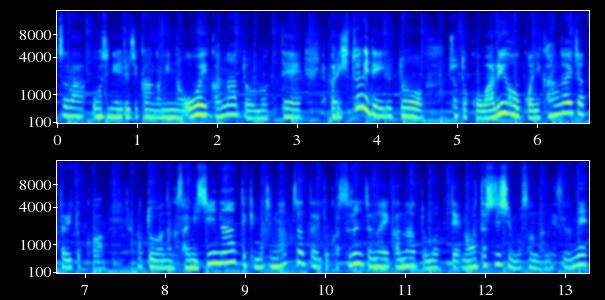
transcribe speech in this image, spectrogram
末はお家にいる時間がみんな多いかなと思ってやっぱり一人でいるとちょっとこう悪い方向に考えちゃったりとかあとはなんか寂しいなって気持ちになっちゃったりとかするんじゃないかなと思って、まあ、私自身もそうなんですよね。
